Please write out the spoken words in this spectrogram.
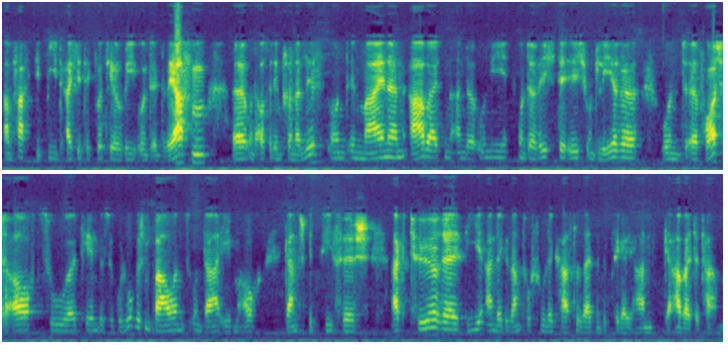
am Fachgebiet Architekturtheorie und Entwerfen äh, und außerdem Journalist. Und in meinen Arbeiten an der Uni unterrichte ich und lehre und äh, forsche auch zu Themen des ökologischen Bauens und da eben auch ganz spezifisch Akteure, die an der Gesamthochschule Kassel seit den 70er Jahren gearbeitet haben.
